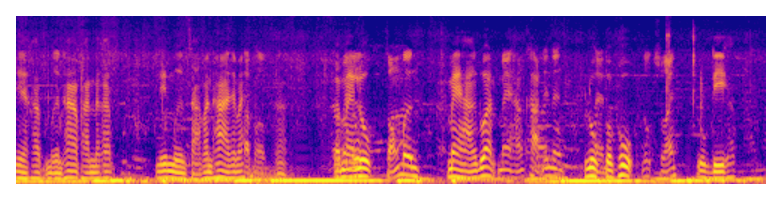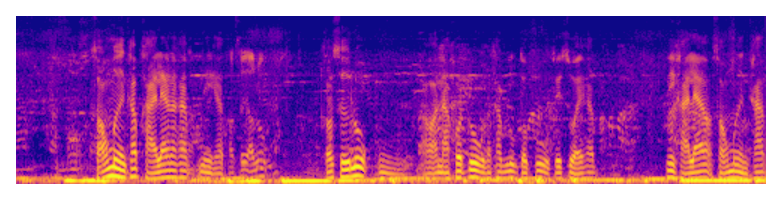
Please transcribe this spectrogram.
นี่นะครับหมื่นห้าพันนะครับ นี่หมื่นสามพันห้าใช่ไหมครับผมอ่าแล้วแม่ลูกสองหมื่นแม่หางด้วน แม่หางขาดนิดนึงลูกตัวผู้ ลูกสวยลูกดีครับสองหมื่นครับขายแล้วนะครับ นี่ครับ เขาซื้อเอาลูกเขาซื้อลูกอืมเอาอนาคตลูกนะครับ ลูกตัวผู้สวยๆครับ นี่ขายแล้วสองหมื่นครับ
